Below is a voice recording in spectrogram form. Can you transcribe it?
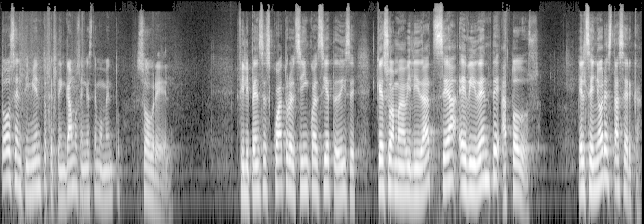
todo sentimiento que tengamos en este momento sobre Él. Filipenses 4, el 5 al 7 dice, que su amabilidad sea evidente a todos. El Señor está cerca.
